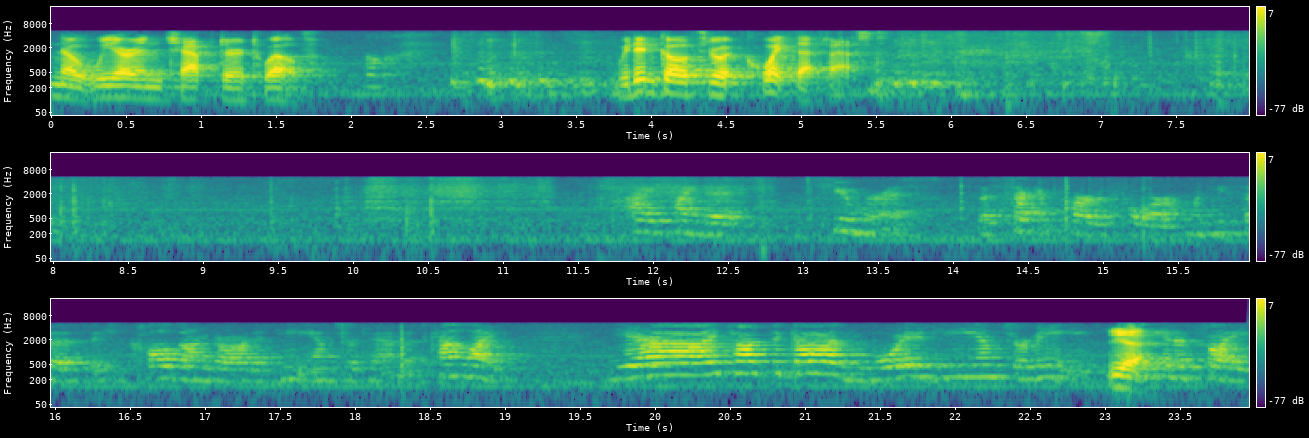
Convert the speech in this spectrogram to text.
No, we are in chapter 12. Oh. we didn't go through it quite that fast. find it humorous, the second part of four, when he says that he called on God and he answered him. It's kind of like, yeah, I talked to God and boy did he answer me. Yeah. And it's like,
